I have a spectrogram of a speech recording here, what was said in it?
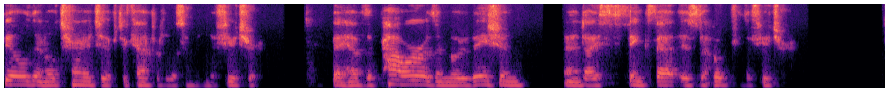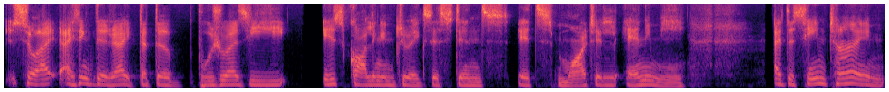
build an alternative to capitalism in the future. They have the power, the motivation, and I think that is the hope for the future. So I, I think they're right that the bourgeoisie is calling into existence its mortal enemy. At the same time,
